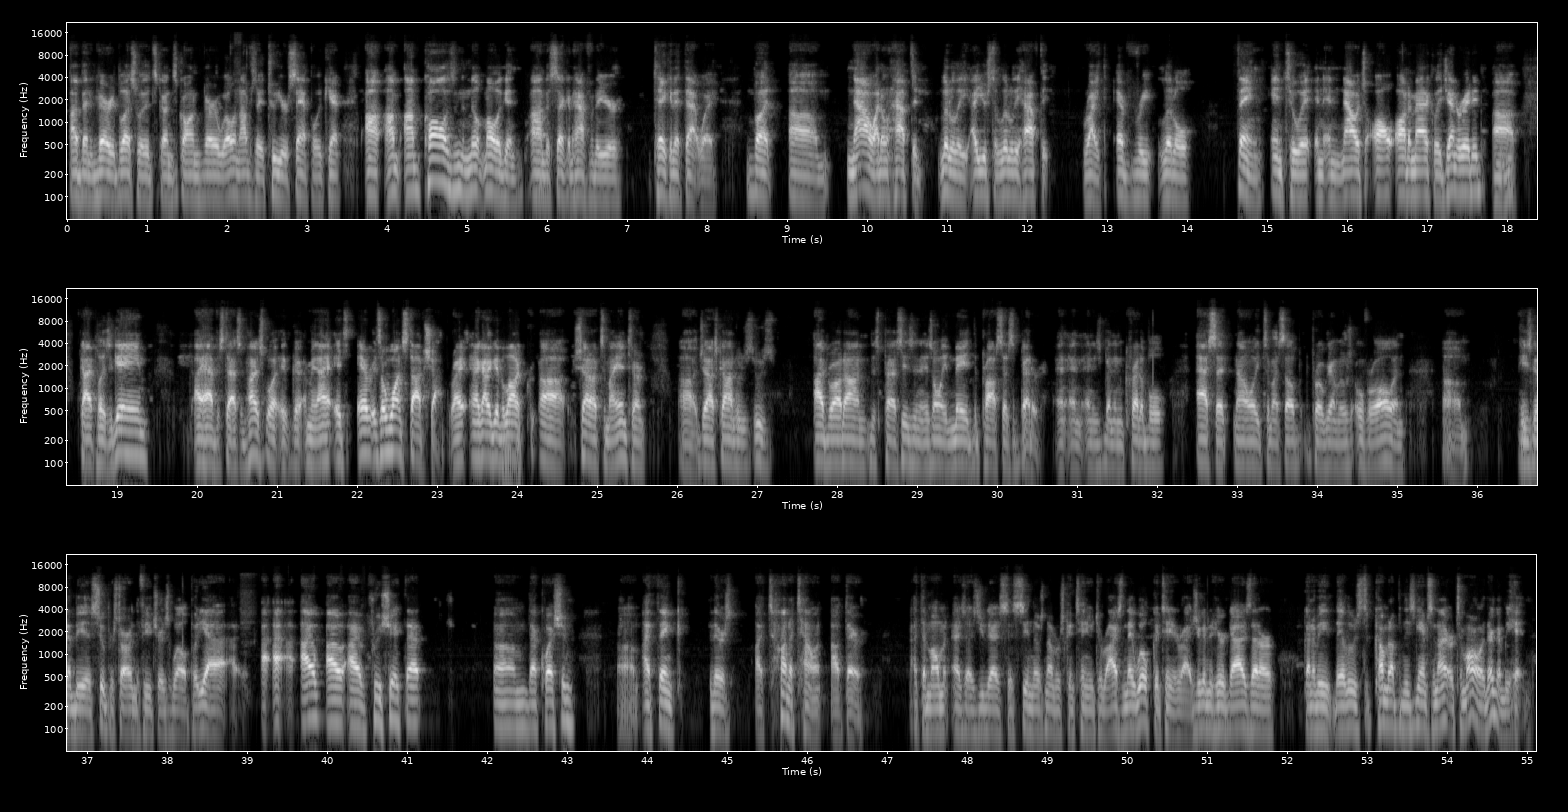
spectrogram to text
I've been very blessed with. It's gone, it's gone very well, and obviously a two year sample. You can't. Uh, I'm I'm calling the Milt Mulligan on the second half of the year, taking it that way. But um, now I don't have to literally. I used to literally have to write every little thing into it, and and now it's all automatically generated. Mm-hmm. Uh, guy plays a game. I have the stats from high school. I mean, I, it's it's a one stop shop, right? And I got to give a lot of uh, shout out to my intern, uh, Josh Kahn, who's who's I brought on this past season has only made the process better, and and, and he's been an incredible asset not only to myself but the program overall, and um, he's going to be a superstar in the future as well. But yeah, I I I, I appreciate that um, that question. Um, I think there's a ton of talent out there at the moment, as as you guys have seen those numbers continue to rise, and they will continue to rise. You're going to hear guys that are going to be they lose coming up in these games tonight or tomorrow, and they're going to be hitting.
